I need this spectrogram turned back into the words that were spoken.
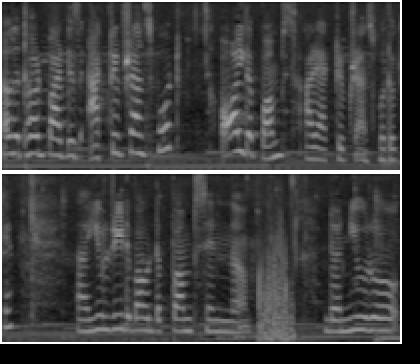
Now, the third part is active transport. All the pumps are active transport. Okay uh, you'll read about the pumps in uh, the neuro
